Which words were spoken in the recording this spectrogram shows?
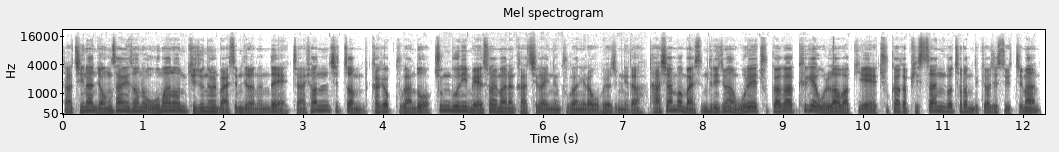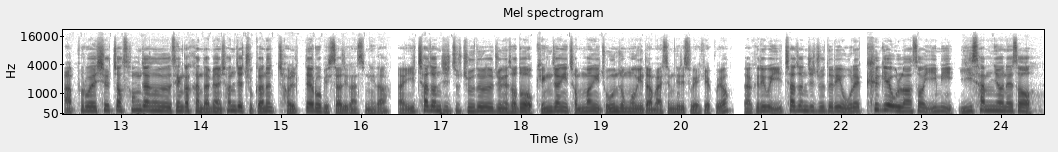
자, 지난 영상에서는 5만 원 기준을 말씀드렸는데 자, 현 시점 가격 구간도 충분히 매수할 만한 가치가 있는 구간이라고 보여집니다. 다시 한번 말씀드리지만 올해 주가가 크게 올라왔기에 주가가 비싼 것처럼 느껴질 수 있지만 앞으로의 실적 성장을 생각한다면 현재 주가는 절대로 비싸지가 않습니다. 자, 2차 전지주들 중에서도 굉장히 전망이 좋은 종목이다 말씀드릴 수가 있겠고요. 자, 그리고 2차 전지주들이 올해 크게 올라와 서 이미 2, 3년에서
